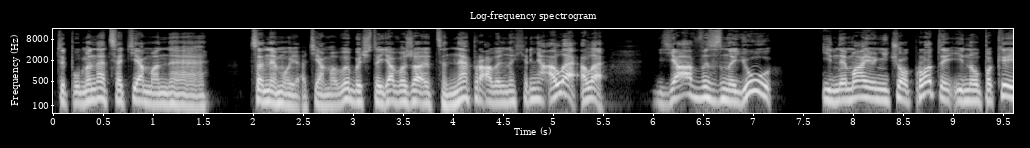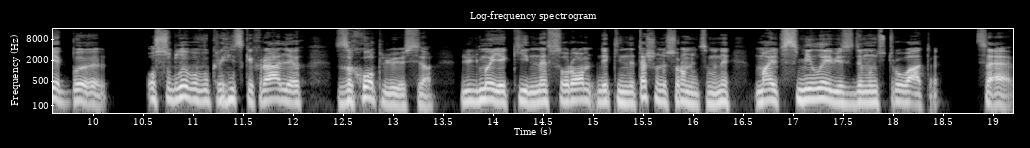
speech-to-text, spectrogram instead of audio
типу, мене ця тема не. Це не моя тема. Вибачте, я вважаю, це неправильна херня. Але, але я визнаю і не маю нічого проти, і навпаки, якби особливо в українських реаліях захоплююся людьми, які не сором, які не те, що не соромляться, вони мають сміливість демонструвати це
